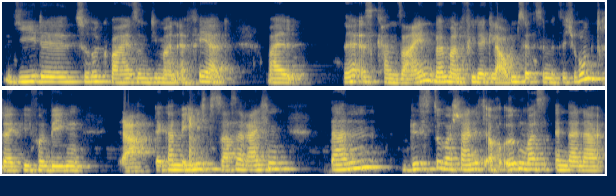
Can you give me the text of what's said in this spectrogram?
jede Zurückweisung, die man erfährt, weil ne, es kann sein, wenn man viele Glaubenssätze mit sich rumträgt, wie von wegen, ja, der kann mir eh nicht das Wasser reichen, dann wirst du wahrscheinlich auch irgendwas in deiner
